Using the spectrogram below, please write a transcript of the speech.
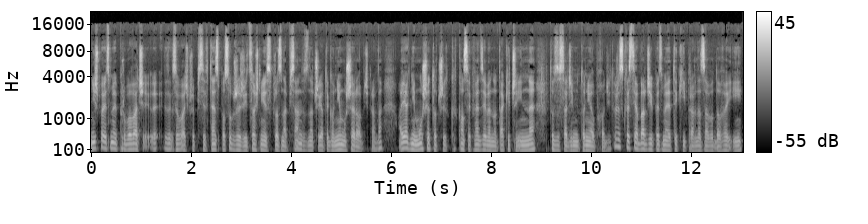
niż powiedzmy próbować egzekwować przepisy w ten sposób, że jeżeli coś nie jest wprost napisane, to znaczy ja tego nie muszę robić, prawda? A jak nie muszę, to czy konsekwencje będą takie czy inne, to w zasadzie mnie to nie obchodzi. To już jest kwestia bardziej powiedzmy etyki, prawda, zawodowej i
